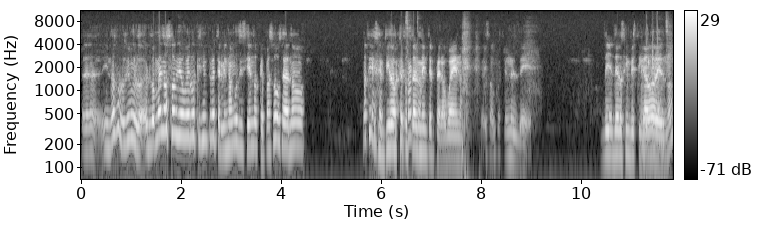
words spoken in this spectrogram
Eh, y no solución, lo, lo menos obvio, es lo que siempre terminamos diciendo que pasó, o sea, no, no tiene sentido Exacto. totalmente, pero bueno, son cuestiones de, de, de los investigadores, ¿no?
